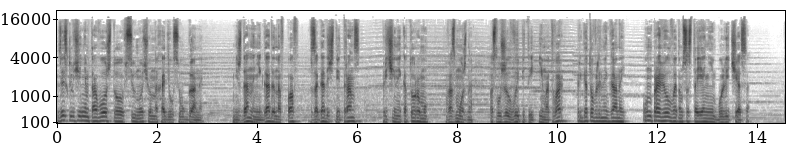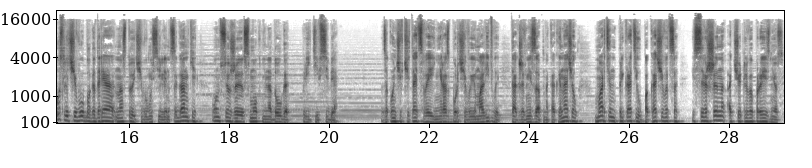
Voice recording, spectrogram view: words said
за исключением того, что всю ночь он находился у Ганы, нежданно-негаданно впав в загадочный транс, причиной которому, возможно, послужил выпитый им отвар, приготовленный Ганой, он провел в этом состоянии более часа – После чего, благодаря настойчивым усилиям цыганки, он все же смог ненадолго прийти в себя. Закончив читать свои неразборчивые молитвы так же внезапно, как и начал, Мартин прекратил покачиваться и совершенно отчетливо произнес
